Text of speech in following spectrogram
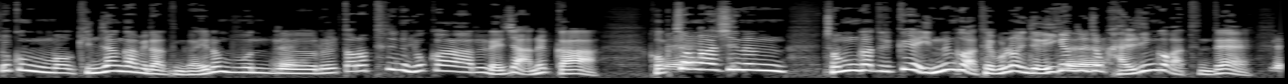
조금 뭐 긴장감이라든가 이런 부분들을 네. 떨어뜨리는 효과를 내지 않을까 걱정하시는 전문가들이 꽤 있는 것 같아요. 물론 이제 의견들이 네. 좀 갈린 것 같은데 네,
